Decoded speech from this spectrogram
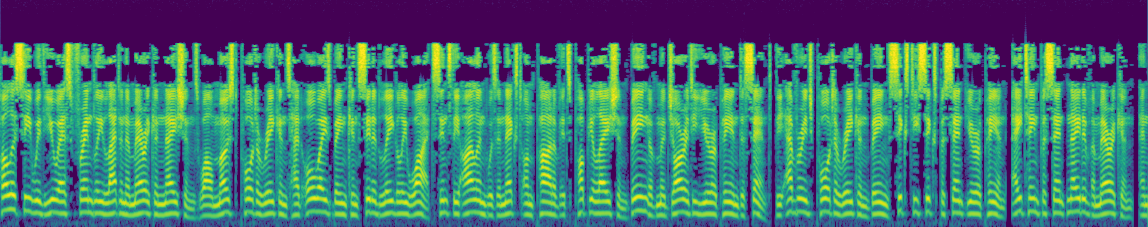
policy with U.S.-friendly Latin American nations while most Puerto Ricans had always been considered legally white since the island was annexed on part of its population being of majority European descent the average Puerto Rican being 66% European, 18% Native American, and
